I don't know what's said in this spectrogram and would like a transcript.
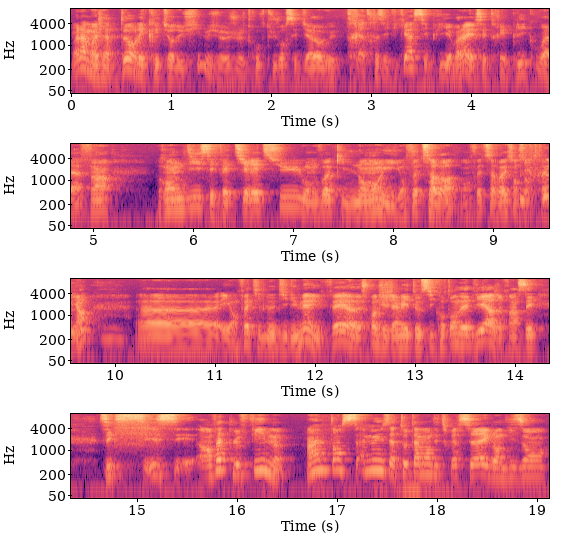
voilà, moi j'adore l'écriture du film, je, je trouve toujours ces dialogues très très efficaces, et puis voilà, il y a cette réplique où à la fin, Randy s'est fait tirer dessus, on voit qu'il, non, il, en fait ça va, en fait ça va, il s'en sort très bien. Euh, et en fait, il le dit lui-même, il fait, euh, je crois que j'ai jamais été aussi content d'être vierge, enfin c'est, c'est, en fait, le film, en même temps, s'amuse à totalement détruire ses règles en disant,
